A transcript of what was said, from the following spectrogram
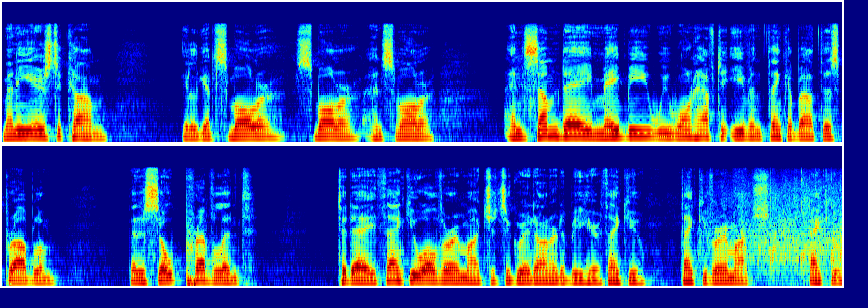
many years to come. It'll get smaller, smaller, and smaller. And someday, maybe we won't have to even think about this problem that is so prevalent today. Thank you all very much. It's a great honor to be here. Thank you. Thank you very much. Thank you.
